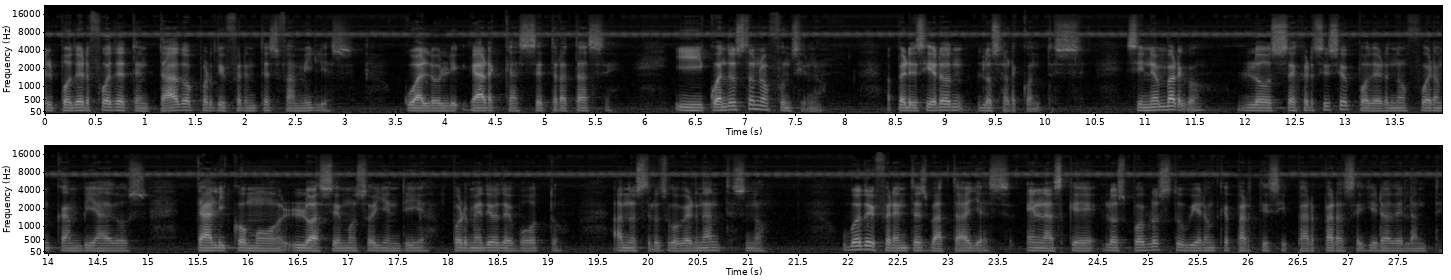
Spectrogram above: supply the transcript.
el poder fue detentado por diferentes familias, cual oligarcas se tratase, y cuando esto no funcionó, aparecieron los arcontes. Sin embargo, los ejercicios de poder no fueron cambiados tal y como lo hacemos hoy en día, por medio de voto a nuestros gobernantes, no. Hubo diferentes batallas en las que los pueblos tuvieron que participar para seguir adelante,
